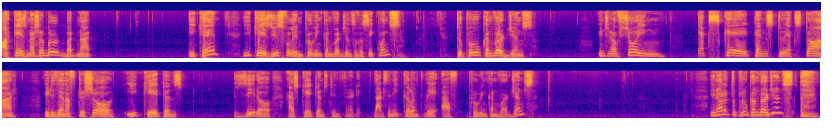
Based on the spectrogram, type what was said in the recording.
Rk is measurable but not Ek. Ek is useful in proving convergence of a sequence. To prove convergence instead of showing xk tends to x star it is enough to show Ek tends 0 as k tends to infinity that is an equivalent way of proving convergence. In order to prove convergence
